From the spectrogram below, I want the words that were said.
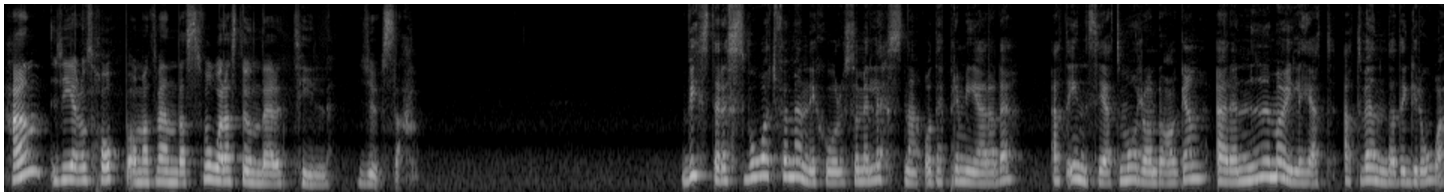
Han ger oss hopp om att vända svåra stunder till ljusa. Visst är det svårt för människor som är ledsna och deprimerade att inse att morgondagen är en ny möjlighet att vända det grå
